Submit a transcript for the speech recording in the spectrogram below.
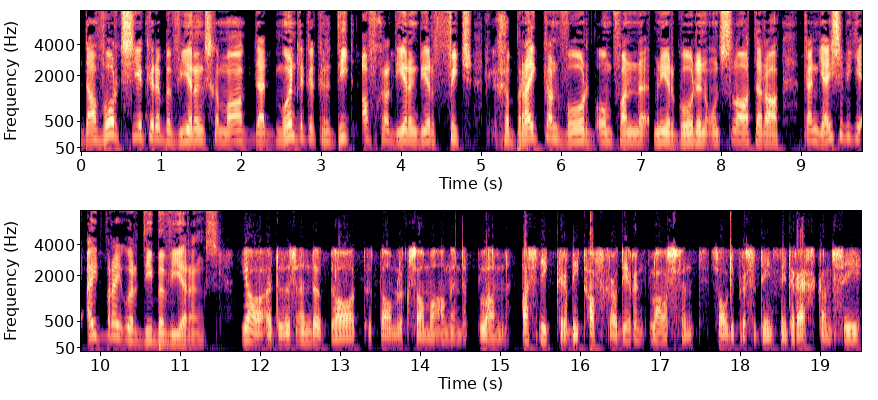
Daar word sekere beweringe gemaak dat moontlike kredietafgradering deur Fitch gebruik kan word om van meneer Gordon ontslae te raak. Kan jy se 'n bietjie uitbrei oor die beweringe? Ja, dit is inderdaad 'n taamlik samehangende plan. As die kredietafgradering plaasvind, sal die president met reg kan sê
